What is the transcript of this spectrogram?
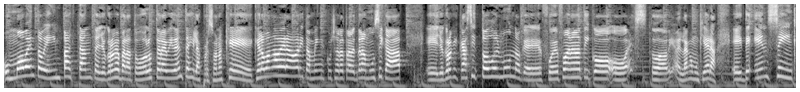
Un momento bien impactante, yo creo que para todos los televidentes y las personas que, que lo van a ver ahora y también escuchar a través de la música app, eh, yo creo que casi todo el mundo que fue fanático o es todavía, ¿verdad? Como quiera, eh, de NSYNC,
